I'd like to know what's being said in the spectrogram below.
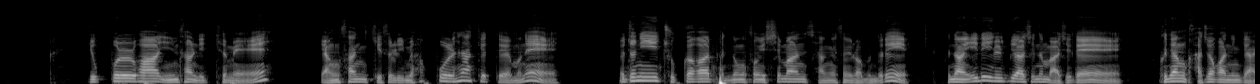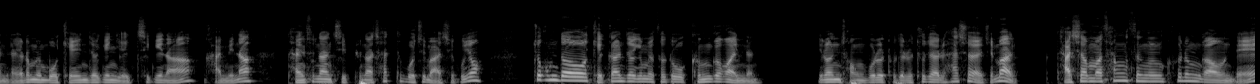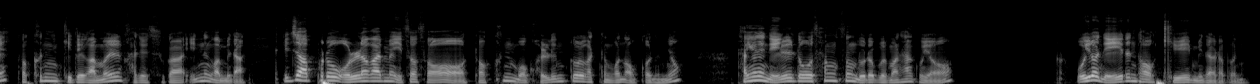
육불화 인산 리튬의 양산 기술 이미 확보를 해놨기 때문에 여전히 주가가 변동성이 심한 장에서 여러분들이 그냥 1위 1비 하시는 맛이되 그냥 가져가는 게 아니라 여러분 뭐 개인적인 예측이나 감이나 단순한 지표나 차트 보지 마시고요. 조금 더 객관적이면서도 근거가 있는 이런 정보를 토대로 투자를 하셔야지만 다시 한번 상승 흐름 가운데 더 큰 기대감을 가질 수가 있는 겁니다. 이제 앞으로 올라감에 있어서 더 큰 뭐 걸림돌 같은 건 없거든요. 당연히 내일도 상승 노려볼만 하고요. 오히려 내일은 더 기회입니다, 여러분.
